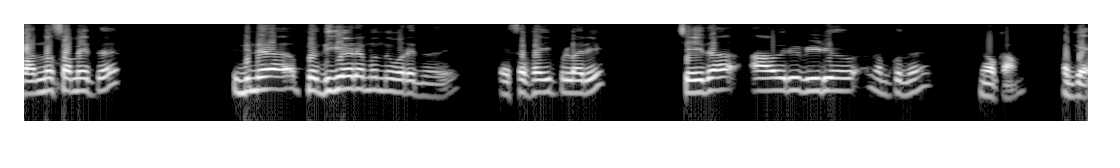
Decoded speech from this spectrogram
വന്ന സമയത്ത് ഇതിന്റെ പ്രതികാരം എന്ന് പറയുന്നത് എസ് എഫ് ഐ പിള്ളേർ ചെയ്ത ആ ഒരു വീഡിയോ നമുക്കൊന്ന് നോക്കാം. ഓക്കെ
